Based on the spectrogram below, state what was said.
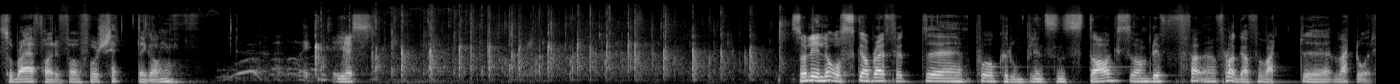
så ble jeg farfar for sjette gang. Yes. Så lille Oskar ble født eh, på kronprinsens dag, så han blir flagga for hvert, eh, hvert, år.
